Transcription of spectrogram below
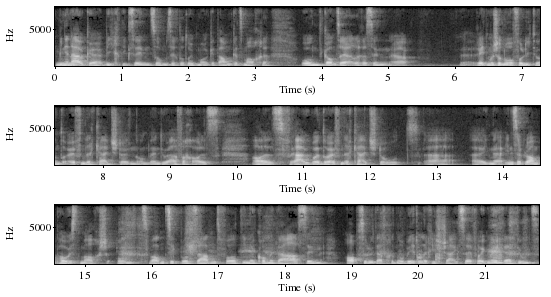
in meinen Augen wichtig sind, um sich darüber mal Gedanken zu machen. Und ganz ehrlich, es sind, äh, reden wir schon nur von Leuten, die in der Öffentlichkeit stehen und wenn du einfach als, als Frau, die in der Öffentlichkeit steht, äh, einen Instagram-Post machst und 20% von deinen Kommentaren sind absolut einfach nur widerliche Scheiße von irgendwelchen Dudes,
